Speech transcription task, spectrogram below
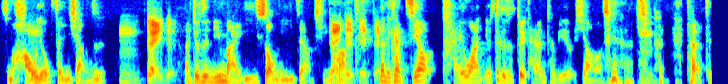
什么好友分享日？嗯，对对，啊，就是你买一送一这样情况。对对对。那你看，只要台湾有这个是对台湾特别有效哦。嗯。它它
